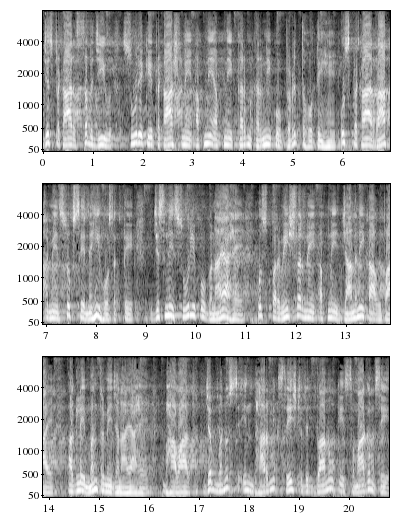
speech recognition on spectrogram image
जिस प्रकार सब जीव सूर्य के प्रकाश में अपने-अपने कर्म करने को प्रवृत्त होते हैं, उस प्रकार रात्रि में सुख से नहीं हो सकते। जिसने सूर्य को बनाया है, उस परमेश्वर ने अपने जानने का उपाय अगले मंत्र में जनाया है। भावार्थ जब मनुष्य इन धार्मिक श्रेष्ठ विद्वानों के समागम से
